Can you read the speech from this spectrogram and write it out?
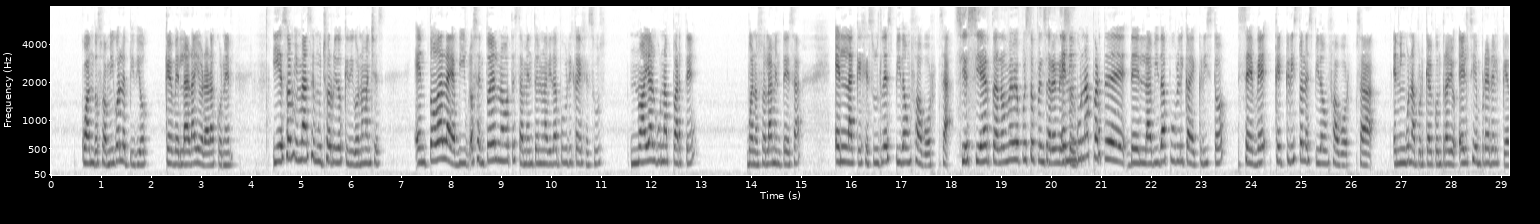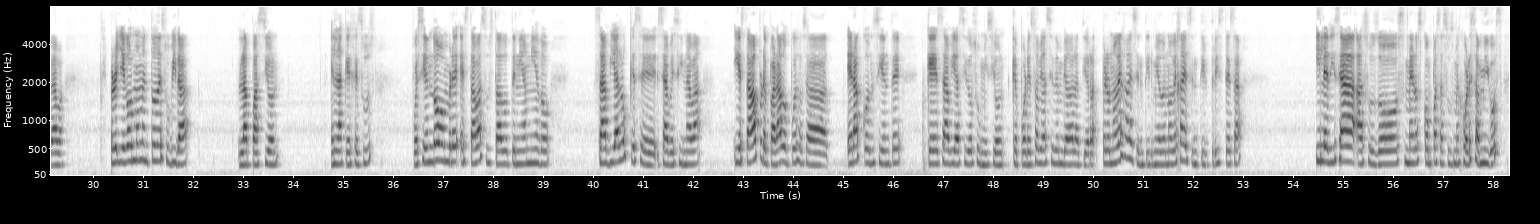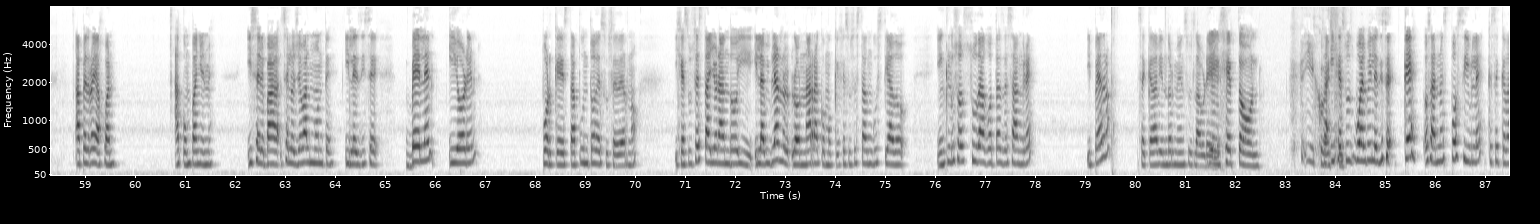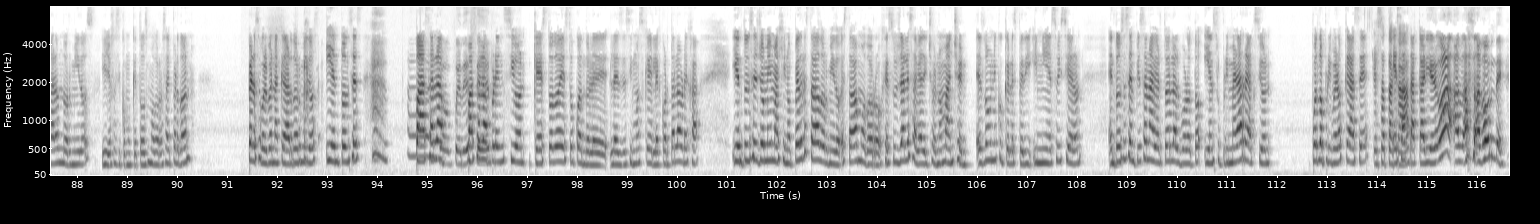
cuando su amigo le pidió que velara y orara con él. Y eso a mí me hace mucho ruido que digo, no manches, en toda la Biblia, o sea, en todo el Nuevo Testamento, en la vida pública de Jesús, no hay alguna parte, bueno, solamente esa, en la que Jesús les pida un favor. O sea, sí es cierto, no me había puesto a pensar en eso. En ninguna parte de, de la vida pública de Cristo se ve que Cristo les pida un favor. O sea, en ninguna, porque al contrario, Él siempre era el que daba. Pero llega un momento de su vida, la pasión, en la que Jesús, pues siendo hombre, estaba asustado, tenía miedo, sabía lo que se, se avecinaba y estaba preparado, pues, o sea, era consciente que esa había sido su misión, que por eso había sido enviado a la tierra, pero no deja de sentir miedo, no deja de sentir tristeza. Y le dice a, a sus dos meros compas, a sus mejores amigos, a Pedro y a Juan, acompáñenme. Y se, va, se los lleva al monte y les dice, velen y oren porque está a punto de suceder, ¿no? Y Jesús está llorando y, y la Biblia lo, narra como que Jesús está angustiado, incluso suda gotas de sangre. Y Pedro se queda bien dormido en sus laureles. Y el jetón. Hijo Y Jesús vuelve y les dice, ¿qué? O sea, no es posible que se quedaran dormidos. Y ellos así como que todos modorros, ay, perdón pero se vuelven a quedar dormidos y entonces pasa la pasa la aprensión que es todo esto cuando le, les decimos que le corta la oreja y entonces yo me imagino Pedro estaba dormido estaba modorro Jesús ya les había dicho no manchen es lo único que les pedí y ni eso hicieron entonces empiezan a ver todo el alboroto y en su primera reacción pues lo primero que hace Es atacar. es atacar y ¡ah! ¿A, a, a dónde?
